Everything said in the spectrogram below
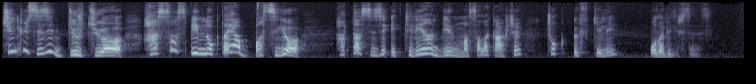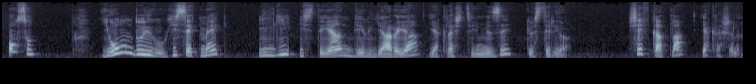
Çünkü sizi dürtüyor, hassas bir noktaya basıyor. Hatta sizi etkileyen bir masala karşı çok öfkeli olabilirsiniz. Olsun. Yoğun duygu hissetmek ilgi isteyen bir yaraya yaklaştığımızı gösteriyor. Şefkatla yaklaşalım.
